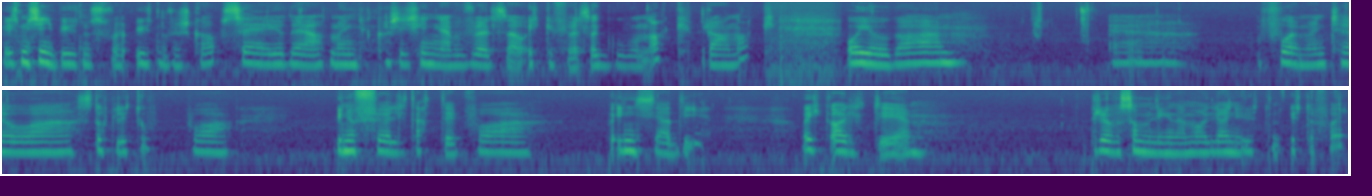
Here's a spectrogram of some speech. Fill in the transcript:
Hvis man kjenner på utenfor, utenforskap, så er jo det at man kanskje kjenner på følelser og ikke føler seg god nok, bra nok. Og yoga eh, får man til å stoppe litt opp og begynne å føle litt etter på på innsida di, og ikke alltid prøve å sammenligne deg med alle andre ut, utafor.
